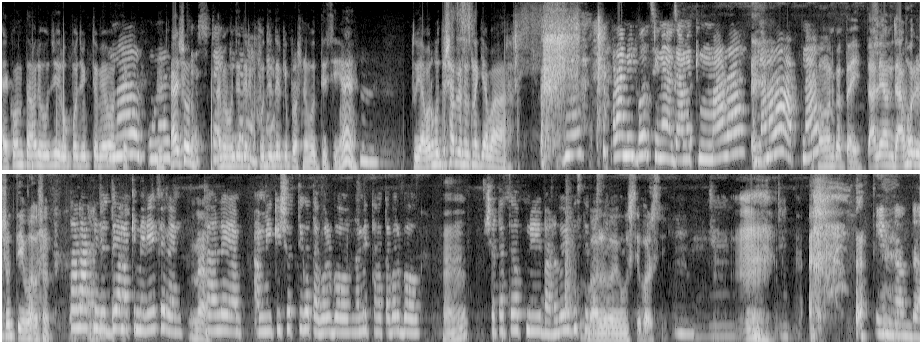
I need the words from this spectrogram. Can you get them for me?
এখন তাহলে হুজুর উপযুক্ত ব্যবস্থা হ্যাঁ শোন আমি হুজুরদের হুজুরদেরকে প্রশ্ন করতেছি হ্যাঁ? তুই আবার হুজুর সাথে আছিস নাকি আবার? আমি বলছি না যে আমাকে মারা না মারা আপনার? এমন কথাই। তাহলে আমি যা বলবি সত্যি বল। তাহলে আপনি যদি আমাকে মেরেই ফেলেন তাহলে আমি কি সত্যি কথা বলব না মিথ্যা কথা বলব? হ্যাঁ সেটা তো আপনি ভালোভাবে বুঝতে পারছেন। ভালোভাবে বুঝতে পারছি। হুম। তিন দান্দা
